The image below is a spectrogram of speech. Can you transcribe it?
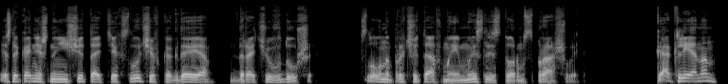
Если, конечно, не считать тех случаев, когда я драчу в душе. Словно прочитав мои мысли, Сторм спрашивает. «Как Леннон?»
